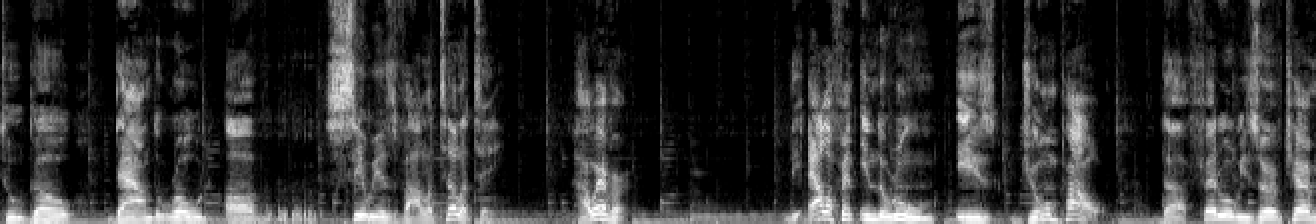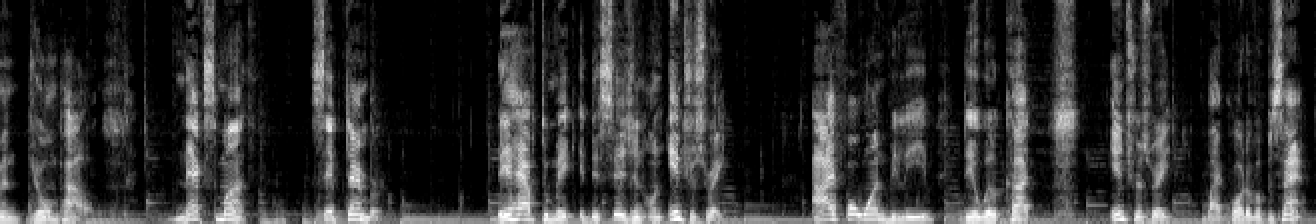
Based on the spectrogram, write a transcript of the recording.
to go down the road of serious volatility. However, the elephant in the room is Jerome Powell, the Federal Reserve Chairman, Jerome Powell. Next month, September, they have to make a decision on interest rate. I, for one, believe they will cut interest rate by a quarter of a percent.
